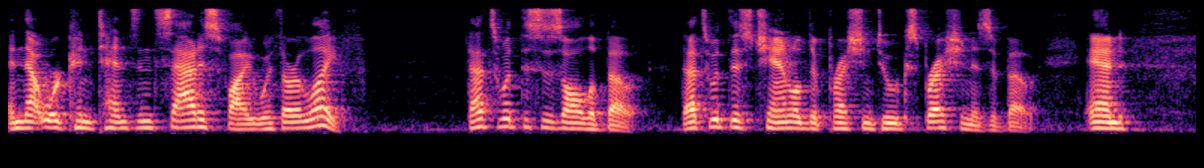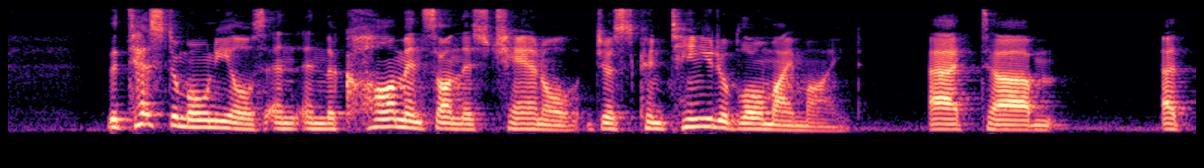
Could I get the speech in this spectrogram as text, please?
and that we're content and satisfied with our life. That's what this is all about. That's what this channel Depression to Expression is about. And the testimonials and, and the comments on this channel just continue to blow my mind at um, at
